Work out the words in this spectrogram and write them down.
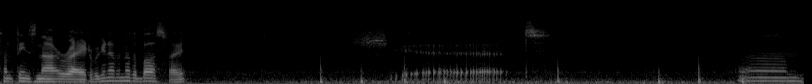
Something's not right. Are we gonna have another boss fight? Shit. Um.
